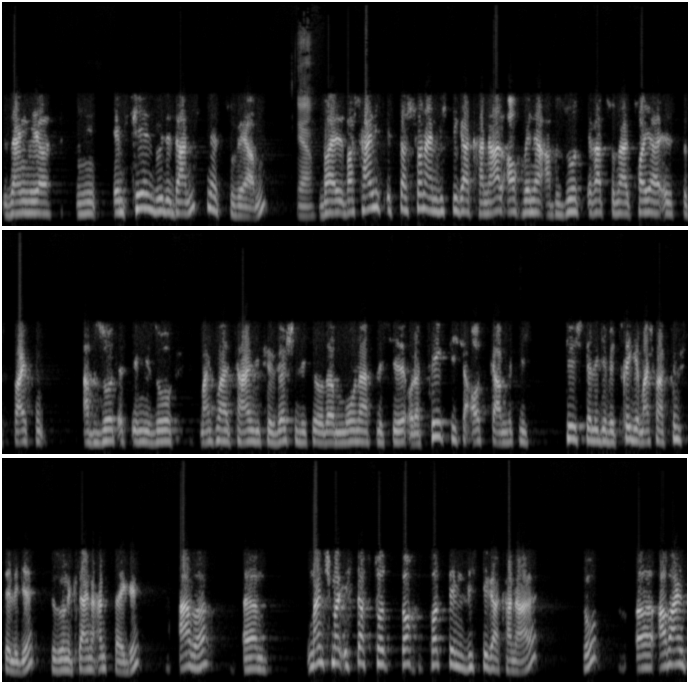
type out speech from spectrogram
sagen wir, empfehlen würde, da nicht mehr zu werben. Ja. Weil wahrscheinlich ist das schon ein wichtiger Kanal, auch wenn er absurd irrational teuer ist. Das Pricing absurd ist irgendwie so. Manchmal zahlen die für wöchentliche oder monatliche oder tägliche Ausgaben wirklich vierstellige Beträge, manchmal fünfstellige für so eine kleine Anzeige. Aber ähm, manchmal ist das doch trotzdem ein wichtiger Kanal. So, äh, aber ein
